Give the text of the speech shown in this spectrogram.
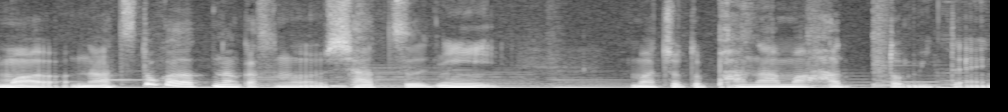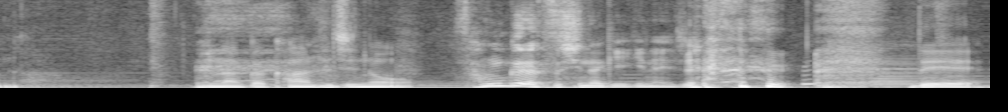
まあ夏とかだとなんかそのシャツにまあちょっとパナマハットみたいななんか感じの。サングラスしなきゃいけないじゃん。で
